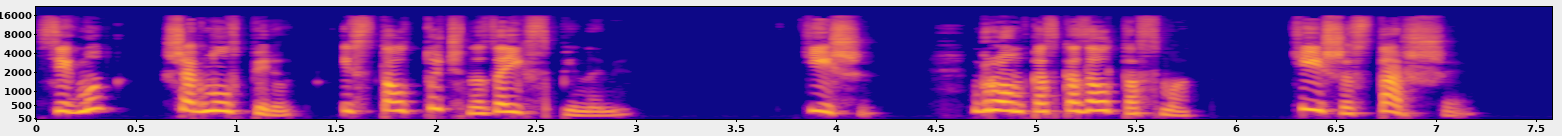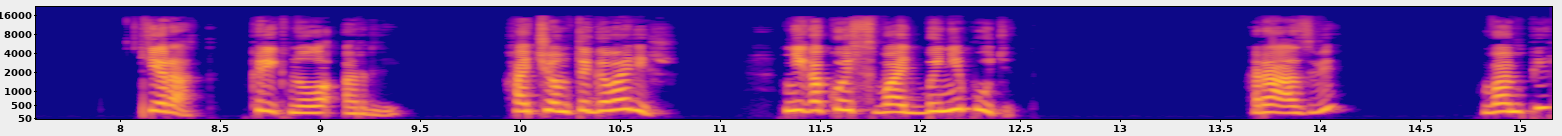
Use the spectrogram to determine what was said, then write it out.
Сигмунд шагнул вперед и встал точно за их спинами. «Тише!» — громко сказал Тасмат. «Тише, старшие!» «Тират!» — крикнула Орли. «О чем ты говоришь? Никакой свадьбы не будет!» «Разве?» Вампир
